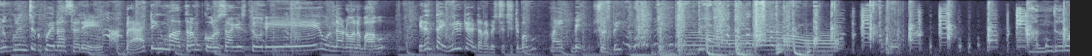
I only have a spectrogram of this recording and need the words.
అనుకూలించకపోయినా సరే బ్యాటింగ్ మాత్రం కొనసాగిస్తూనే ఉన్నాడు మన బాబు. ఇదంతా ఇమ్యూనిటీ అంటారా mister Chittubabu? Might be should be అందరూ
